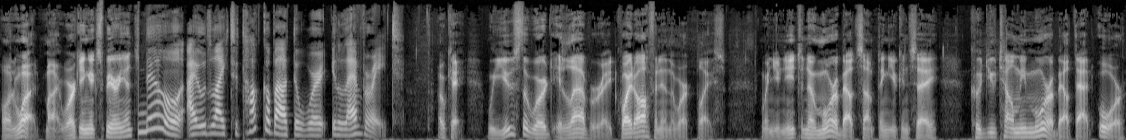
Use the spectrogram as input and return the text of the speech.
On what? My working experience? No, I would like to talk about the word elaborate. Okay, we use the word elaborate quite often in the workplace. When you need to know more about something, you can say, Could you tell me more about that? Or,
